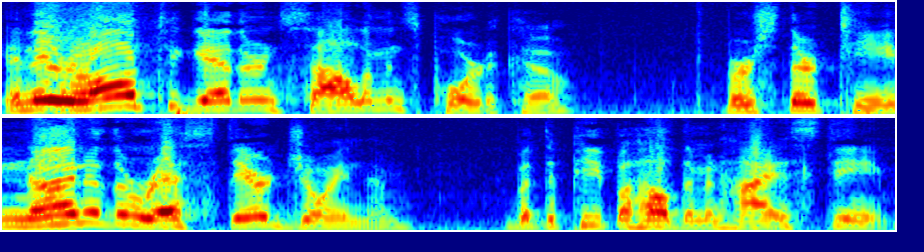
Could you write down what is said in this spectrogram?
And they were all together in Solomon's portico, Verse 13 None of the rest dared join them, but the people held them in high esteem.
